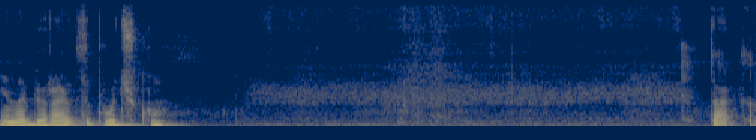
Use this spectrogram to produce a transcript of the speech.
и набираю цепочку. Так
